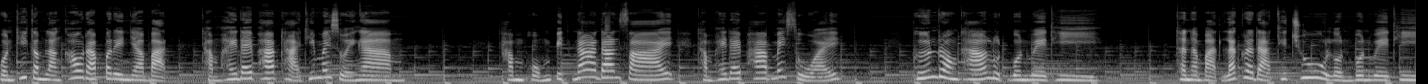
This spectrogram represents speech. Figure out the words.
คนที่กำลังเข้ารับปริญญาบัตรทำให้ได้ภาพถ่ายที่ไม่สวยงามทำผมปิดหน้าด้านซ้ายทำให้ได้ภาพไม่สวย พื้นรองเท้าหลุดบนเวที ธนบัตรและกระดาษทิชชู่หล่นบนเวที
